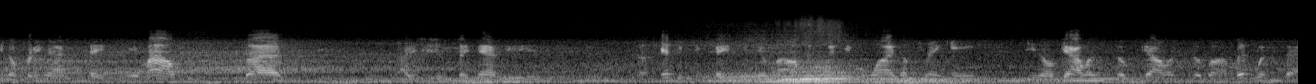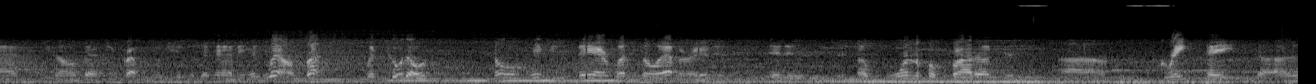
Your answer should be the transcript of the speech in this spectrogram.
you know, pretty nasty taste in your mouth. But I shouldn't say nasty, uh, interesting taste in your mouth, and then you wind up drinking, you know, gallons of gallons of uh, liquids that, you know, that you probably shouldn't have been having as well. But with kudos, no issues there whatsoever. It is, it is a wonderful product. It's uh, great taste. Uh,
